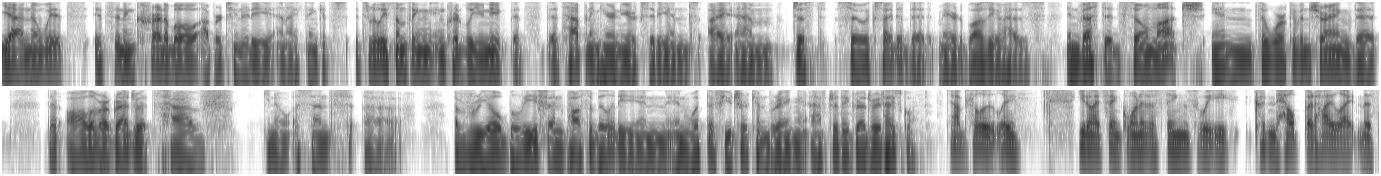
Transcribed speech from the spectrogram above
Yeah, no, it's it's an incredible opportunity, and I think it's it's really something incredibly unique that's that's happening here in New York City. And I am just so excited that Mayor De Blasio has invested so much in the work of ensuring that that all of our graduates have you know a sense. Uh, of real belief and possibility in in what the future can bring after they graduate high school. Absolutely. You know, I think one of the things we couldn't help but highlight in this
